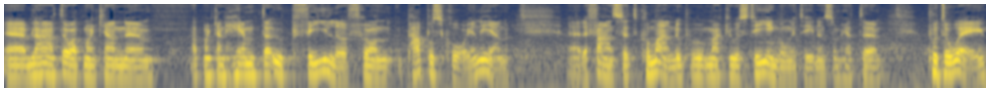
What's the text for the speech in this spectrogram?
Eh, bland annat då att man kan, eh, att man kan hämta upp filer från papperskorgen igen. Eh, det fanns ett kommando på Mac OS 10 en gång i tiden som hette Put Away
